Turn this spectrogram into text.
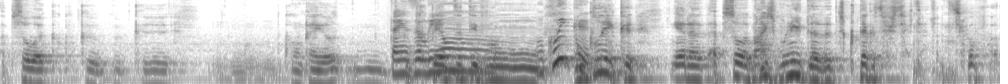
a pessoa que, que- que- com quem eu Tens de ali repente um- tive um, um clique. um clique. Era a pessoa mais bonita da discoteca. Desculpa,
